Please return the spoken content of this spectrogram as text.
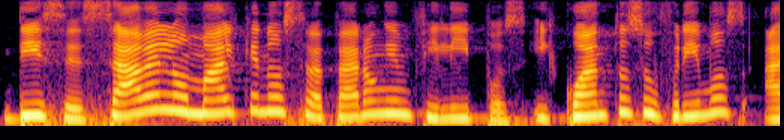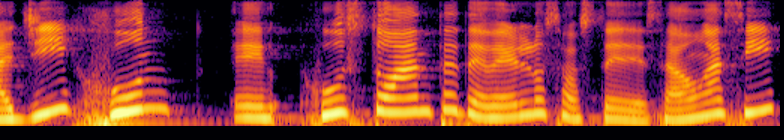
Dice, ¿saben lo mal que nos trataron en Filipos y cuánto sufrimos allí eh, justo antes de verlos a ustedes? Aún así,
